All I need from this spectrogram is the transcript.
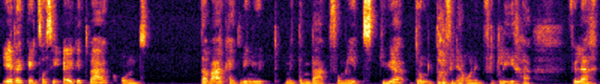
Jeder geht so seinen eigenen Weg und der Weg hat wie nichts mit dem Weg von mir zu tun. Darum darf ich ihn auch nicht vergleichen. Vielleicht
